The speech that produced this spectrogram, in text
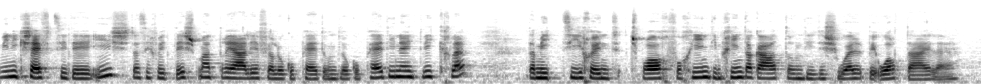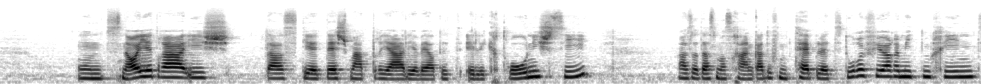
Meine Geschäftsidee ist, dass ich Testmaterialien für Logopäden und Logopädinnen entwickeln damit sie die Sprache von Kind im Kindergarten und in der Schule beurteilen Und das Neue daran ist, dass die Testmaterialien werden elektronisch sein also dass man es gerade auf dem Tablet durchführen mit dem Kind,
